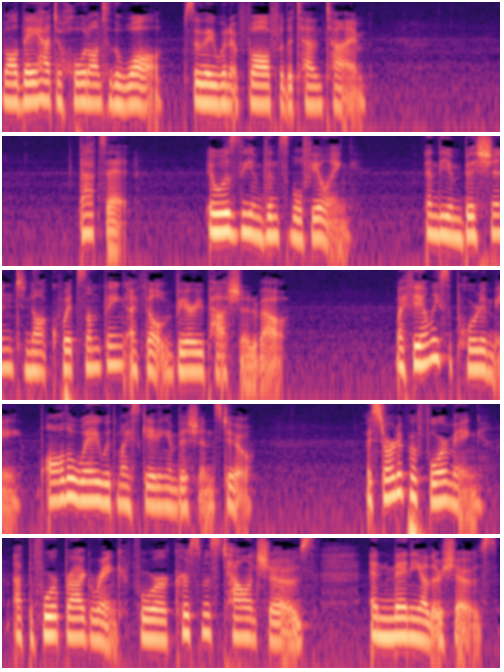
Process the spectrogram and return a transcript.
while they had to hold onto the wall so they wouldn't fall for the tenth time. That's it. It was the invincible feeling and the ambition to not quit something I felt very passionate about. My family supported me all the way with my skating ambitions, too. I started performing at the Fort Bragg rink for Christmas talent shows and many other shows.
